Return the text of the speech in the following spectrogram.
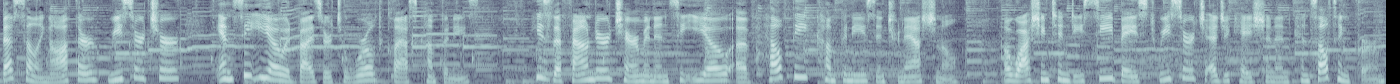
best selling author, researcher, and CEO advisor to world class companies. He's the founder, chairman, and CEO of Healthy Companies International, a Washington, D.C. based research, education, and consulting firm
